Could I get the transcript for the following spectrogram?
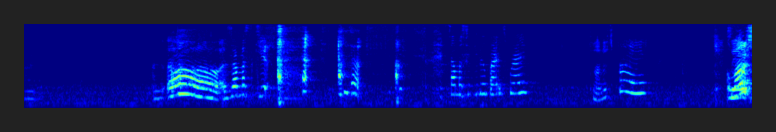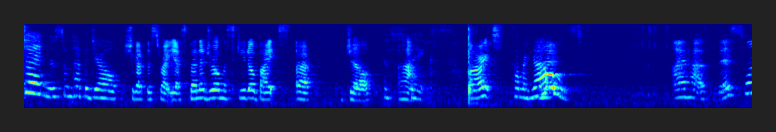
god. Is- Oh, is that mosquito? is that mosquito bite spray? It's not a spray. So lotion. There's some type of gel. she got this right. Yes, Benadryl mosquito bites uh, gel. It Ah. stinks. All right. It's on my nose. I have this one.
